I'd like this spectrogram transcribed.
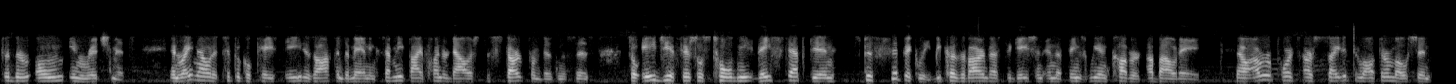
for their own enrichment. And right now, in a typical case, aid is often demanding $7,500 to start from businesses. So AG officials told me they stepped in specifically because of our investigation and the things we uncovered about aid. Now, our reports are cited throughout their motion,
